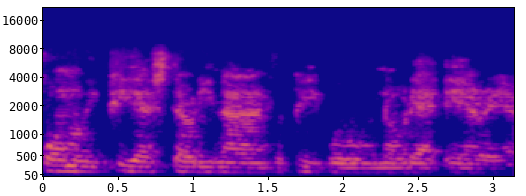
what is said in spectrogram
formerly PS 39 for people who know that area.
